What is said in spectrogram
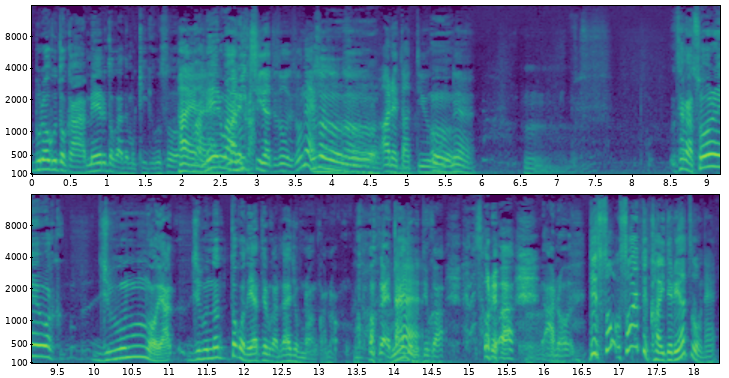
ブログとかメールとかでも結局そう、はいはい。まあ、メールはあれか。まあミクシーだってそうですよね。そうそうそうそう。うん。荒れたっていうのもね、だからそれは自分もや自分のとこでやってるから大丈夫なんかな、大丈夫っていうかそれは、あのでそそうやって書いてるやつをね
